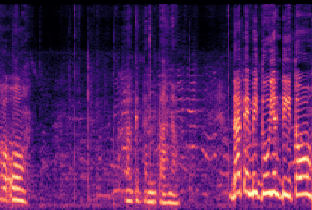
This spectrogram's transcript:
Oo. Ang ganda ng tanaw. Dati may duyan dito.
